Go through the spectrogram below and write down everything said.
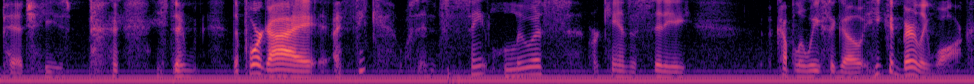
pitch, he's the, the poor guy. I think was in St. Louis or Kansas City a couple of weeks ago. He could barely walk.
